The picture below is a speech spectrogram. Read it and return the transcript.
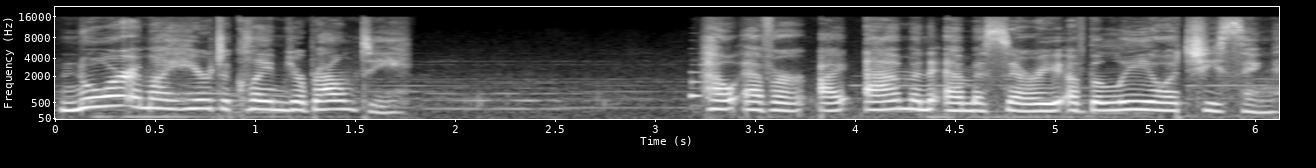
nor am I here to claim your bounty. However, I am an emissary of the Liyue Qixing.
